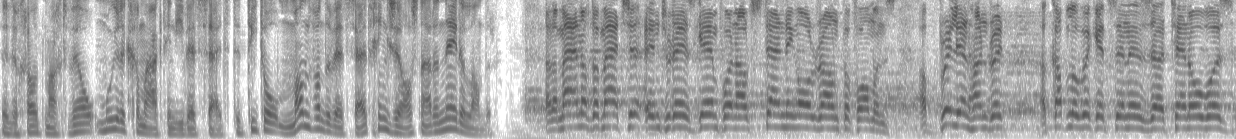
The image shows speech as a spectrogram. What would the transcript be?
de grootmacht wel moeilijk gemaakt in die wedstrijd. De titel man van de wedstrijd ging zelfs naar de Nederlander. And the man of the match in today's game for an outstanding all-round performance. A brilliant 100, a couple of wickets in his uh, 10 overs.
